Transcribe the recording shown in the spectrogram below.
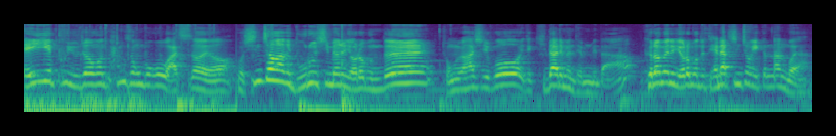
AF 유정은 방송 보고 왔어요. 그 신청하기 누르시면 여러분들 종료하시고 이제 기다리면 됩니다. 그러면 여러분들 대납 신청이 끝난 거야.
